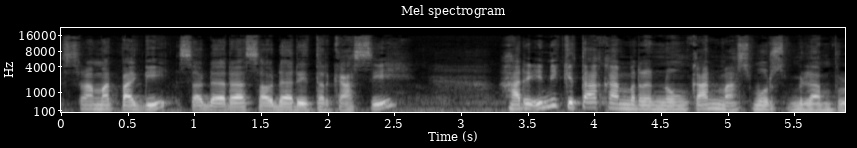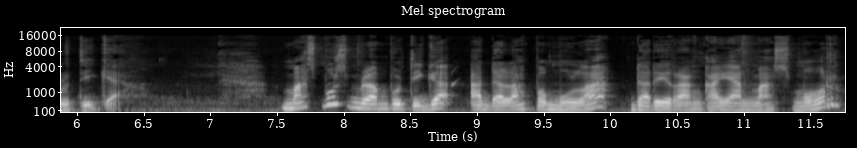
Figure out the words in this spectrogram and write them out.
Selamat pagi saudara-saudari terkasih. Hari ini kita akan merenungkan Mazmur 93. Mazmur 93 adalah pemula dari rangkaian Mazmur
